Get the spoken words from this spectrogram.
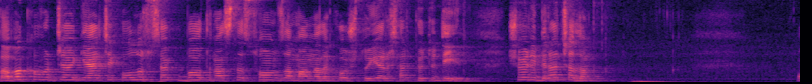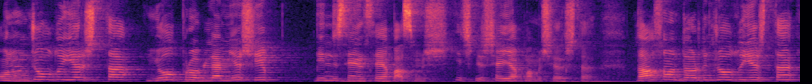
Baba kıvırcağa gelecek olursak bu atın aslında son zamanlarda koştuğu yarışlar kötü değil. Şöyle bir açalım. 10. olduğu yarışta yol problem yaşayıp birincisi enseye basmış. Hiçbir şey yapmamış yarışta. Daha sonra dördüncü olduğu yarışta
